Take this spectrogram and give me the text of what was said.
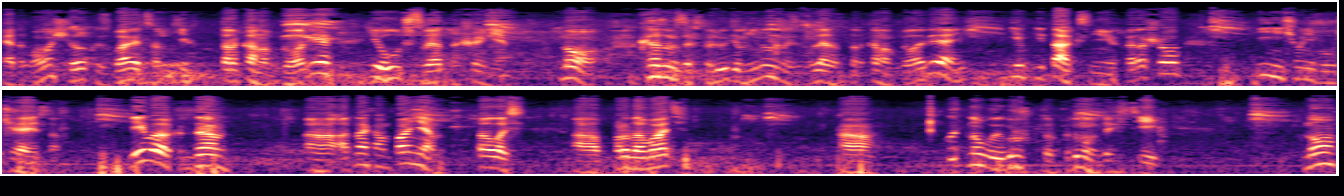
это помочь человеку избавиться от таких тараканов в голове и улучшить свои отношения. Но оказывается, что людям не нужно избавляться от тараканов в голове, им и так с ними хорошо, и ничего не получается. Либо, когда а, одна компания пыталась а, продавать а, какую-то новую игрушку, которую придумала для детей, но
